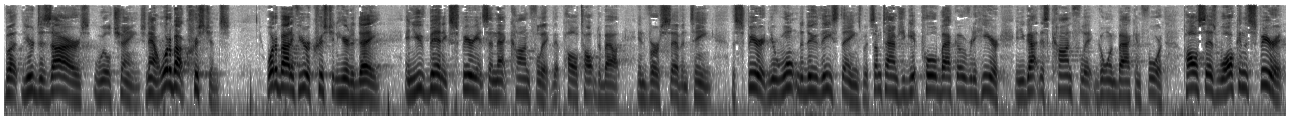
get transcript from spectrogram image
but your desires will change. Now, what about Christians? What about if you're a Christian here today and you've been experiencing that conflict that Paul talked about in verse 17? The Spirit, you're wanting to do these things, but sometimes you get pulled back over to here and you got this conflict going back and forth. Paul says, walk in the Spirit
